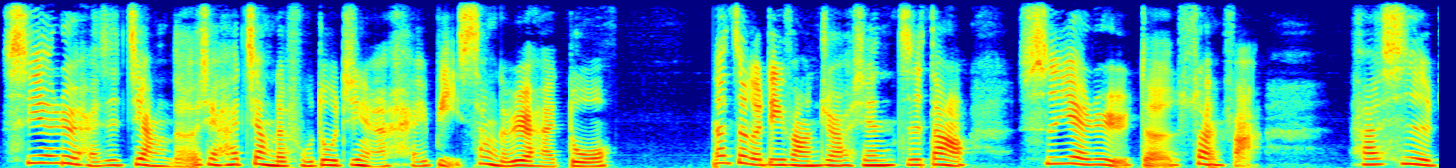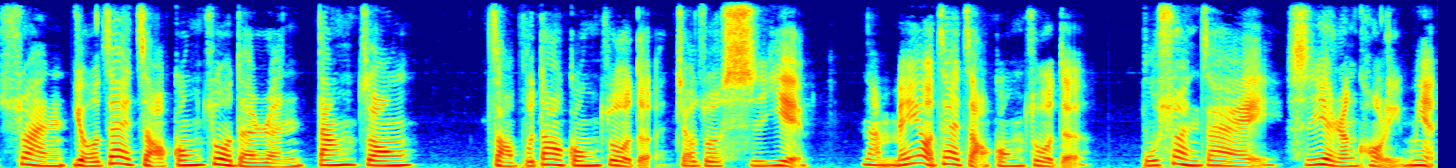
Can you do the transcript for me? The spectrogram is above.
失业率还是降的，而且它降的幅度竟然还比上个月还多。那这个地方就要先知道失业率的算法。他是算有在找工作的人当中找不到工作的，叫做失业。那没有在找工作的，不算在失业人口里面。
